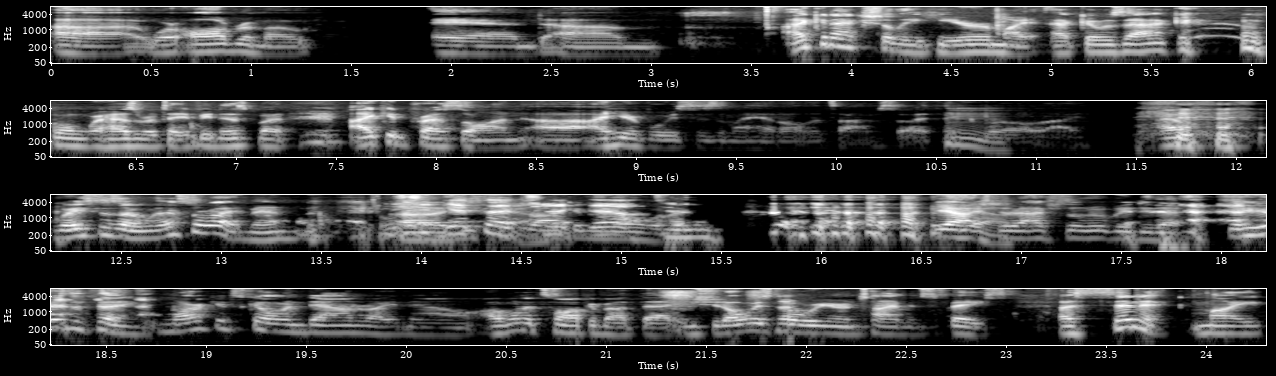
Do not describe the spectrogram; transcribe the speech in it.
Uh, we're all remote, and um, I can actually hear my echo, Zach, when we're, as we're taping this. But I can press on. Uh, I hear voices in my head all the time, so I think Hmm. we're all right. I, voices are that's all right, man. You Uh, should get that checked out. Tim. Yeah, I should absolutely do that. So here's the thing: market's going down right now. I want to talk about that. You should always know where you're in time and space. A cynic might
